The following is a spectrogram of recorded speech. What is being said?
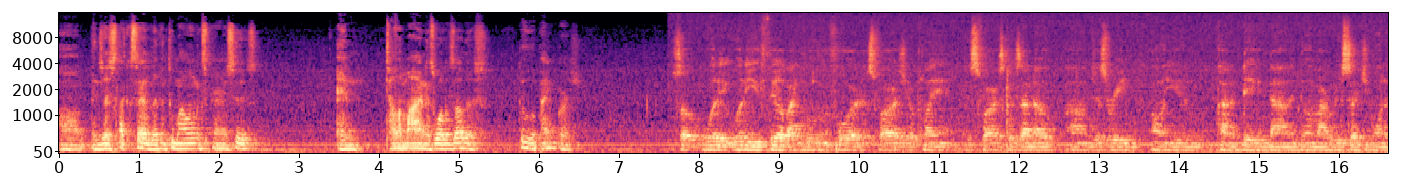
Um, and just like I said, living through my own experiences and telling mine as well as others through a paintbrush. So what do, what do you feel like moving forward as far as your plan? As far as, because I know, um, just reading on you kind of digging down and doing my research, you wanted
